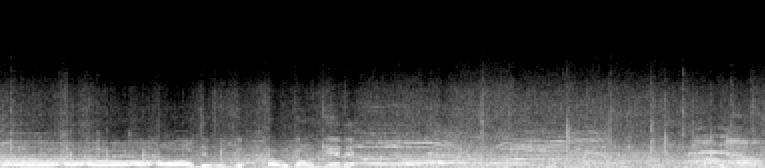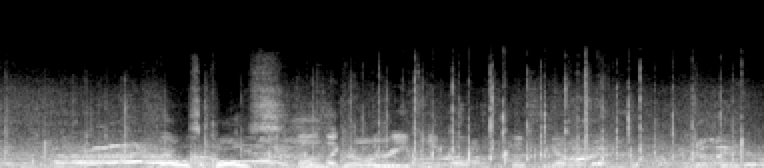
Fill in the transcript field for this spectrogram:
Uh-oh, uh-oh, uh-oh. Did we, go- are we gonna get it? That was close. That was like three people close together.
